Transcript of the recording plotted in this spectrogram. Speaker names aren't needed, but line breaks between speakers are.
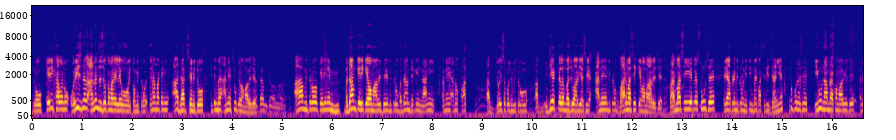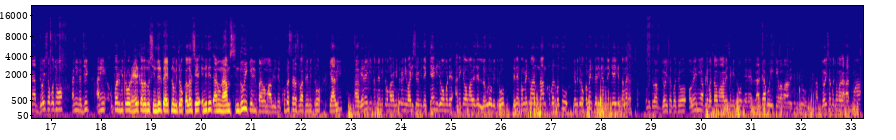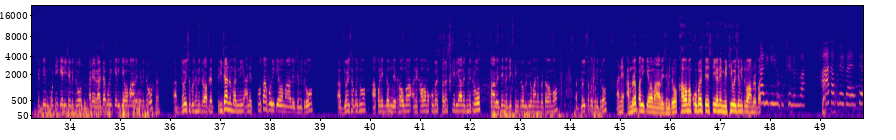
મિત્રો કેરી ખાવાનો ઓરિજિનલ આનંદ જો તમારે લેવો હોય તો મિત્રો તેના માટેની આ જાત છે મિત્રો નીતિનભાઈ આને શું કહેવામાં આવે છે?
બદામ કહેવામાં આવે છે.
આ મિત્રો કેરીને બદામ કેરી કહેવામાં આવે છે. મિત્રો બદામ જેટલી નાની અને આનો આપ જોઈ શકો છો મિત્રો આ બીજી એક કલમ બાજુ આવ્યા છે. આને મિત્રો બારમાસી કહેવામાં આવે છે. બારમાસી એટલે શું છે? એ આપણે મિત્રો નીતિનભાઈ પાસેથી જાણીએ. પૂરે છે? એવું નામ રાખવામાં આવ્યું છે. અને આપ જોઈ શકો છો, આની નજીક, આની ઉપર મિત્રો રેડ કલરનું સિંદુર ટાઈપનો મિત્રો કલર છે. એનાથી આનું નામ સિંદુરી કેરી પાડવામાં આવ્યું છે. ખૂબ જ સરસ વાત છે મિત્રો, કે આવી આ વેરાયટી તમને મિત્રો મારા મિત્રની વાડી છે બીજે ક્યાંય જોવા મળે. આને કહેવામાં આવે છે લંગડો મિત્રો. જેને કમેન્ટમાં નામ ખબર હતું મિત્રો કમેન્ટ કરીને અમને કહે કે તમે મિત્રો આપ જોઈ શકો છો હવેની આપણે બતાવવામાં આવે છે મિત્રો, તેને રાજાપુરી કહેવામાં આવે છે મિત્રો. આપ જોઈ શકો છો મારા હાથમાં એટલી મોટી કેરી છે મિત્રો, અને રાજાપુરી કેરી કહેવામાં આવે છે મિત્રો. આપ જોઈ શકો છો મિત્રો, આપણે ત્રીજા નંબરની અને તોતાપુરી કહેવામાં આવે છે મિત્રો. આપ જોઈ શકો છો આ પણ એકદમ દેખાવમાં અને ખાવામાં ખૂબ જ સરસ કેરી આવે છે મિત્રો. આવે છે નજીકથી મિત્રો વિડીયોમાં આને બતાવવામાં. આપ જોઈ શકો છો મિત્રો અને આમ્રપાલી કહેવામાં આવે છે મિત્રો. ખાવામાં ખૂબ જ ટેસ્ટી અને મીઠી હોય છે મિત્રો આમ્રપાલી.
YouTube ચેનલમાં આ આપણે થાય છે.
